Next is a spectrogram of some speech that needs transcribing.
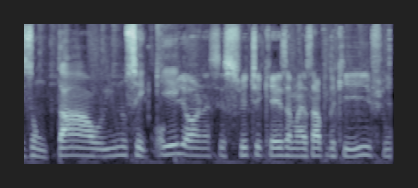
horizontal tal e não sei o quê. Ou pior, né? Se switch case é mais rápido que if. Né?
